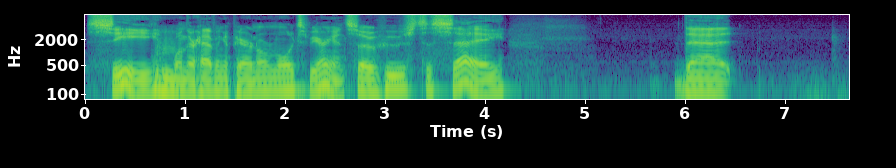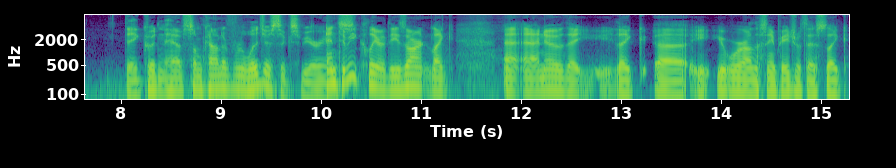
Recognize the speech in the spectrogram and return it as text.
see mm-hmm. when they're having a paranormal experience. So who's to say that they couldn't have some kind of religious experience? And to be clear, these aren't like, and I know that like uh, you we're on the same page with this. Like,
